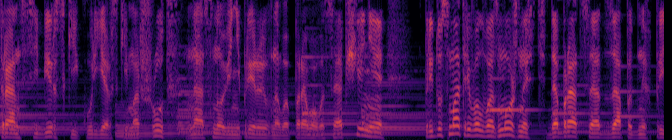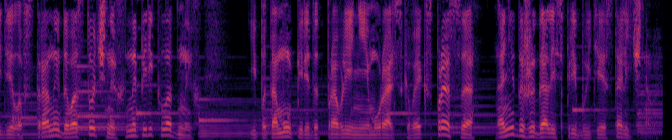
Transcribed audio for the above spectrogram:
Транссибирский курьерский маршрут на основе непрерывного парового сообщения предусматривал возможность добраться от западных пределов страны до восточных на перекладных, и потому перед отправлением Уральского экспресса они дожидались прибытия столичного.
